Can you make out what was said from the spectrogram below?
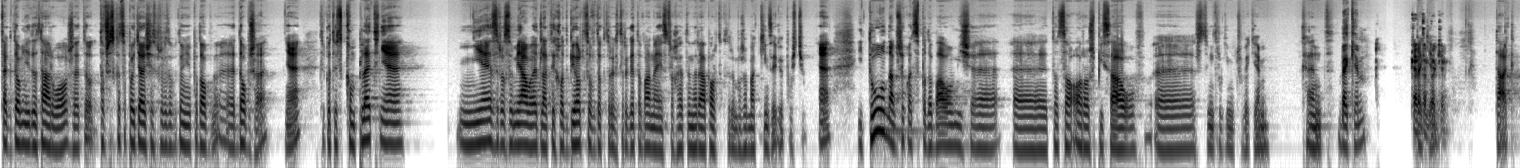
tak do mnie dotarło, że to, to wszystko, co powiedziałeś, jest prawdopodobnie podobne, dobrze, nie? Tylko to jest kompletnie niezrozumiałe dla tych odbiorców, do których targetowany jest trochę ten raport, który może McKinsey wypuścił. Nie? I tu na przykład spodobało mi się e, to, co Orosz pisał e, z tym drugim człowiekiem, Kent. Beckiem. Kentem Beckiem. Tak.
